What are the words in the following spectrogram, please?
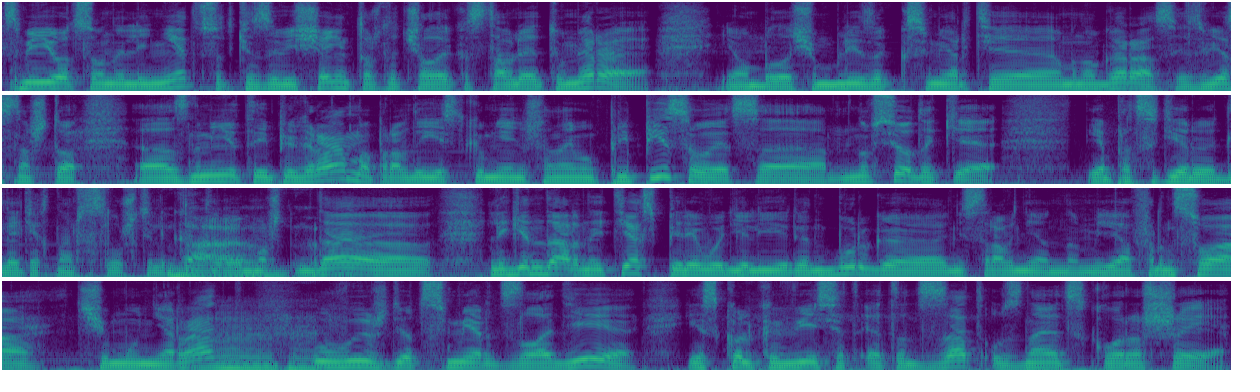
Смеется он или нет, все-таки завещание то, что человек оставляет умирая. И он был очень близок к смерти много раз. Известно, что э, знаменитая эпиграмма, правда, есть такое мнение, что она ему приписывается, но все-таки, я процитирую для тех наших слушателей, Да. которые, может, да, легендарный текст в переводе Ильи Эренбурга несравненным. «Я, Франсуа, чему не рад, увы, ждет смерть злодея, и сколько весит этот зад, узнает скоро шея».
